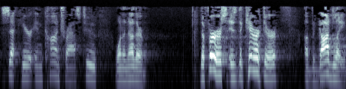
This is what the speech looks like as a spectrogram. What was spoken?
set here in contrast to one another. The first is the character of the godly.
